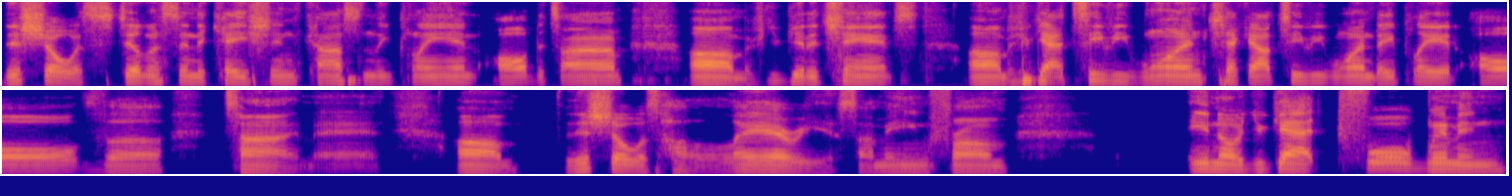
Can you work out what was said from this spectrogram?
This show is still in syndication, constantly playing all the time. Um, if you get a chance, um, if you got TV One, check out TV One. They play it all the time, man. Um, this show was hilarious. I mean, from you know, you got four women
